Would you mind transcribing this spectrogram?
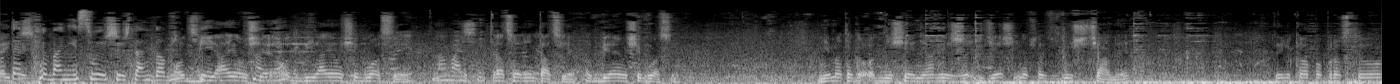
wejdę... też chyba nie słyszysz tak dobrze Odbijają dźwięków, się, no odbijają się głosy. No właśnie. Tracę orientację, odbijają się głosy. Nie ma tego odniesienia, wiesz, że idziesz i na przykład wzdłuż ściany, tylko po prostu,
